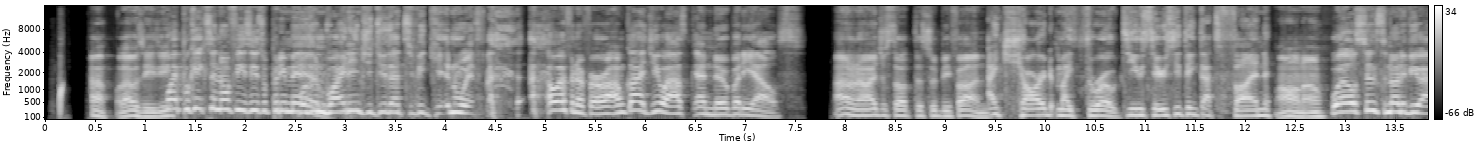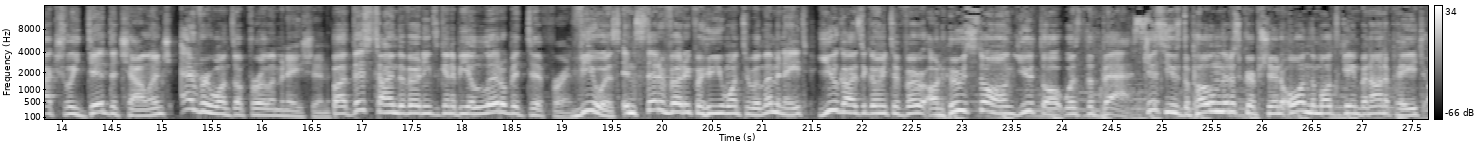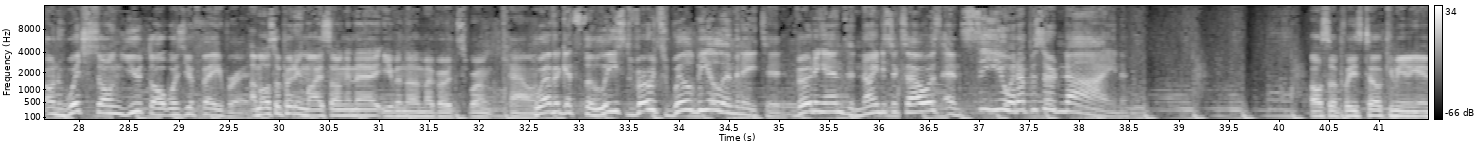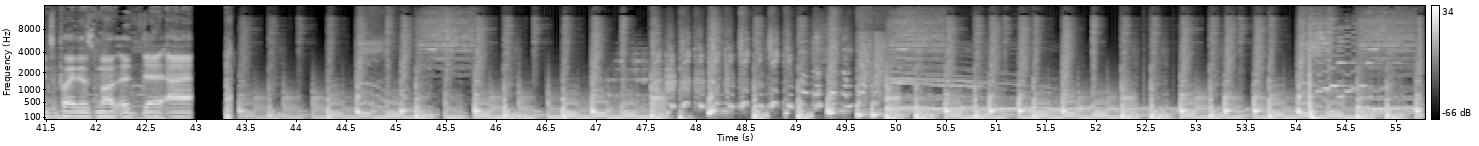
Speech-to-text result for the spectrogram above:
Oh, well that was easy. Why, por que você não fez isso primeiro? Well then why didn't you do that to begin with? oh, Efnafura, I'm glad you asked and nobody else. I don't know, I just thought this would be fun. I charred my throat. Do you seriously think that's fun? I don't know. Well, since none of you actually did the challenge, everyone's up for elimination. But this time, the voting's gonna be a little bit different. Viewers, instead of voting for who you want to eliminate, you guys are going to vote on whose song you thought was the best. Just use the poll in the description or on the Mods GameBanana page on which song you thought was your favorite. I'm also putting my song in there, even though my votes won't count. Whoever gets the least votes will be eliminated. Voting ends in 96 hours, and see you in episode 9. Also, please tell Community Game to play this mod. Uh, uh,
